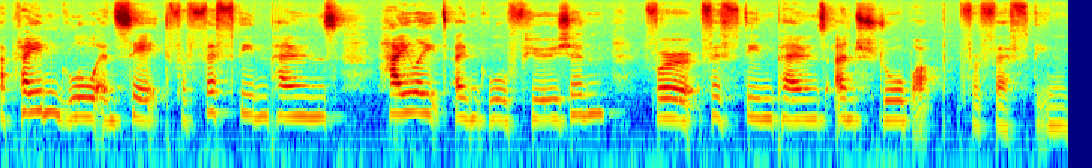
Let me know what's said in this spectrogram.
a Prime Glow and set for £15, Highlight and Glow Fusion for £15 and Strobe Up for £15.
